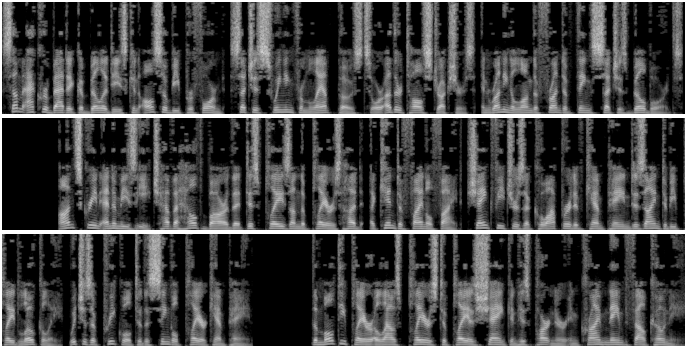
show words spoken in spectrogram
Some acrobatic abilities can also be performed, such as swinging from lampposts or other tall structures, and running along the front of things such as billboards. On-screen enemies each have a health bar that displays on the player's HUD, akin to Final Fight. Shank features a cooperative campaign designed to be played locally, which is a prequel to the single-player campaign. The multiplayer allows players to play as Shank and his partner in crime named Falcone.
